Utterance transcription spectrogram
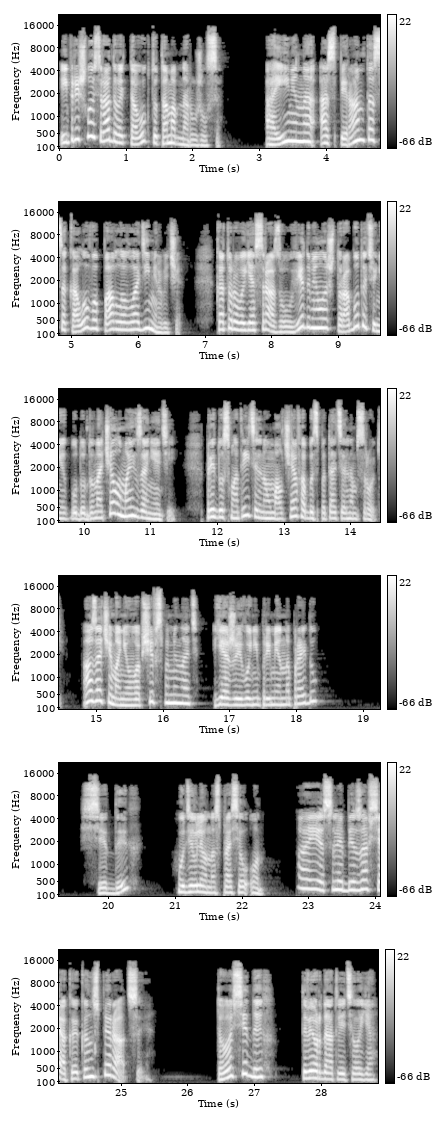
и пришлось радовать того, кто там обнаружился. А именно аспиранта Соколова Павла Владимировича, которого я сразу уведомила, что работать у них буду до начала моих занятий, предусмотрительно умолчав об испытательном сроке. А зачем о нем вообще вспоминать? Я же его непременно пройду. «Седых?» — удивленно спросил он. «А если безо всякой конспирации?» «То седых», — твердо ответила я.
